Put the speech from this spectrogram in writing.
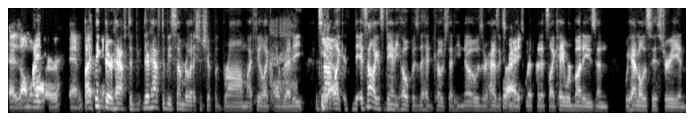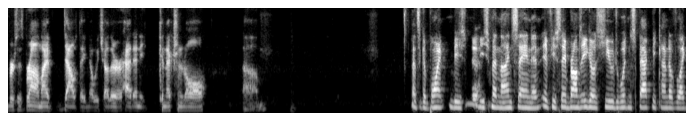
as alma I- mater. and I think there'd have to be, there'd have to be some relationship with Brohm. I feel like already. It's not like it's, it's not like it's Danny Hope as the head coach that he knows or has experience with. That it's like, hey, we're buddies and we had all this history. And versus Brohm, I doubt they know each other or had any connection at all. Um, That's a good point. B, Yeah. B Smith nine saying, and if you say Brohm's ego is huge, wouldn't Spack be kind of like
